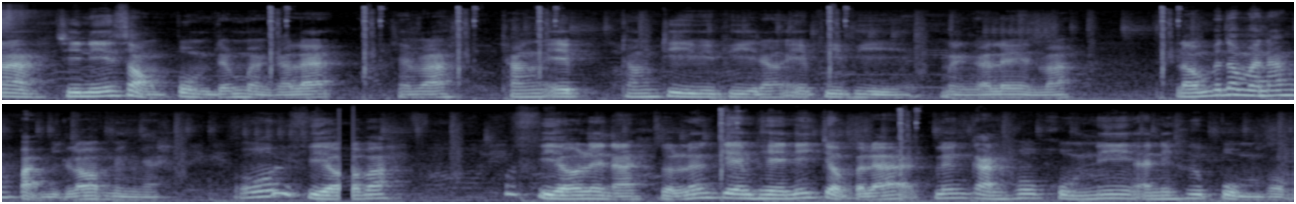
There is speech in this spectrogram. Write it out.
อะทีนี้ 2 ปุ่มจะเหมือนกันแล้วเห็นปะทั้ง F ทั้ง TPP ทั้ง FPP เหมือนกันเลยเห็นปะเราไม่ต้องมานั่งปรับอีกรอบหนึ่งไง โอ้ยเฟียวปะโคตรเฟียวเลยนะ ส่วนเรื่องเกมเพลย์นี่จบไปแล้ว เรื่องการควบคุมนี่อันนี้คือปุ่มผม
